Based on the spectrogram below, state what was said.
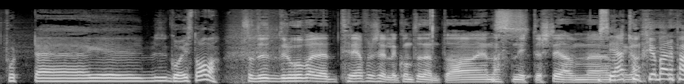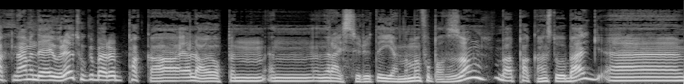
fort eh, gå i stå, da. Så du dro bare tre forskjellige kontinenter nesten ytterst i dem? eh, Så jeg tok jo bare pakka, nei, men det jeg gjorde, jeg tok jo bare pakka, jeg la jo opp en, en, en reiserute gjennom en fotballsesong, bare pakka en stor bag, eh,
